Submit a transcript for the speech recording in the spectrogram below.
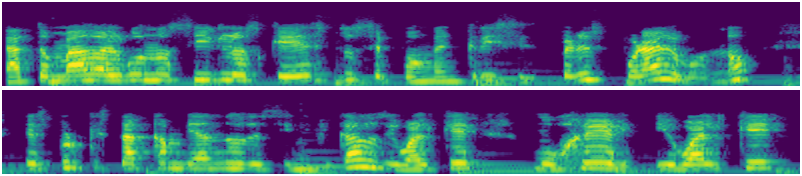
ha tomado algunos siglos que esto se ponga en crisis, pero es por algo, ¿no? Es porque está cambiando de significados, igual que mujer, igual que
